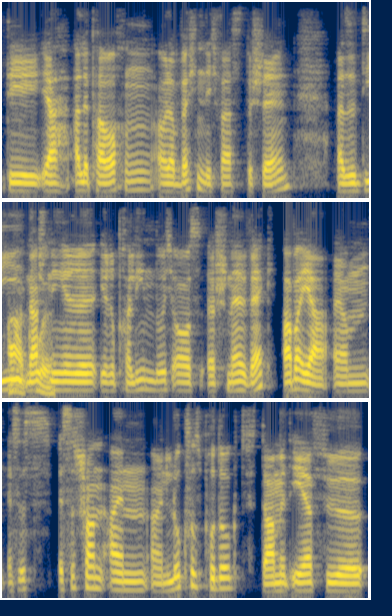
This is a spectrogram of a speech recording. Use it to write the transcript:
die ja alle paar Wochen oder wöchentlich fast bestellen. Also die ah, cool. naschen ihre, ihre Pralinen durchaus äh, schnell weg. Aber ja, ähm, es ist, es ist schon ein, ein Luxusprodukt, damit eher für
